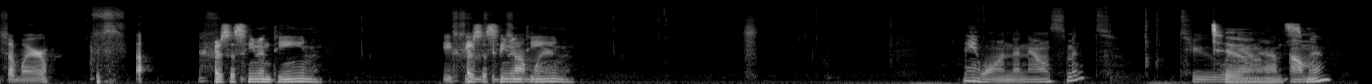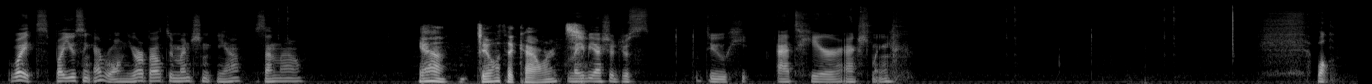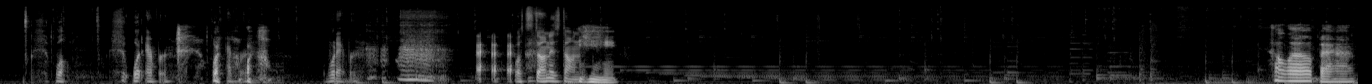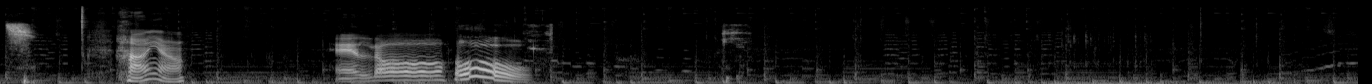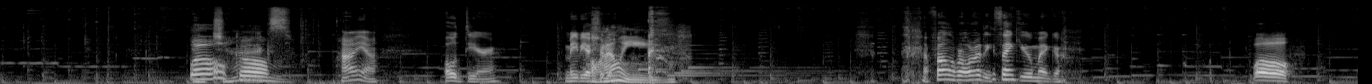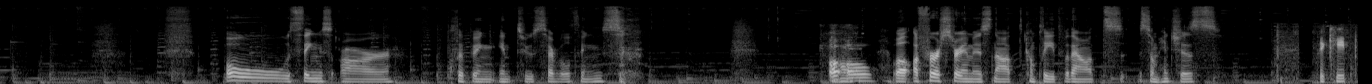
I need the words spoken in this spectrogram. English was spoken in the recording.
somewhere. There's a semen demon. he There's a to be semen somewhere. demon. One announcement. Two, Two annou- Um, announcement. wait, by using everyone, you're about to mention. Yeah, send now. Yeah, deal with it, cowards. Maybe I should just do he- at here, actually. well, well, whatever. Whatever. Whatever. What's done is done. Hello, bats. Hiya. Hello. Hello. Welcome. Jax. Hiya. Oh dear. Maybe I Oh, should have. Howie. I followed already. Thank you, Omega. Whoa. Oh, things are clipping into several things. Uh oh. well, a first stream is not complete without some hitches. They keep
